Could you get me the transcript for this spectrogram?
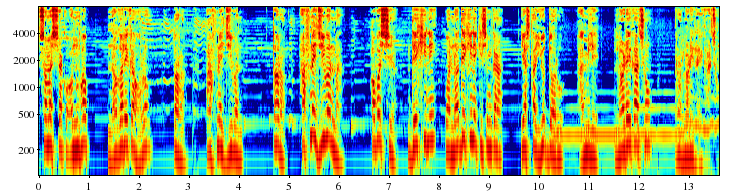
समस्याको अनुभव नगरेका होलौ तर आफ्नै जीवन तर आफ्नै जीवनमा अवश्य देखिने वा नदेखिने किसिमका यस्ता युद्धहरू हामीले लडेका छौँ र लडिरहेका छौँ।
